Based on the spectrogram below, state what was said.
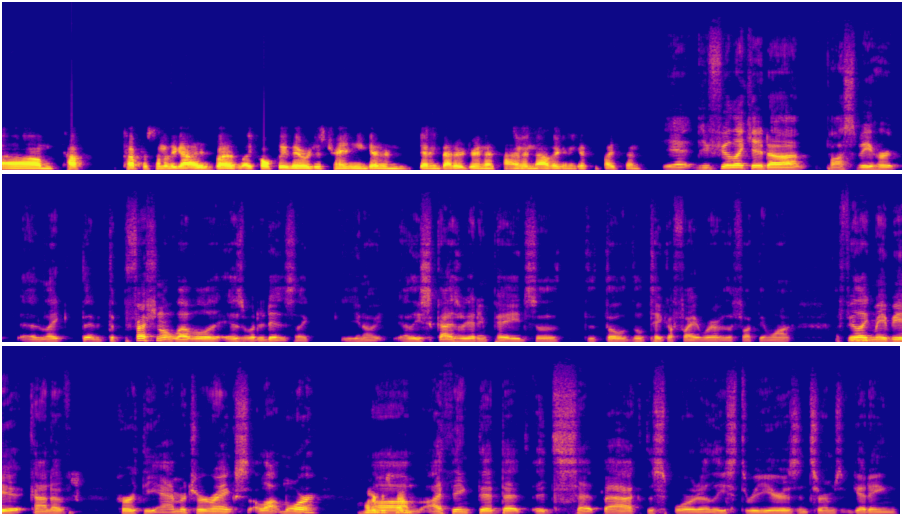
Um, tough, tough for some of the guys, but like hopefully they were just training and getting getting better during that time, and now they're gonna get some fights in. Yeah. Do you feel like it uh, possibly hurt? Uh, like the the professional level is what it is. Like you know, at least guys are getting paid, so they'll they'll take a fight wherever the fuck they want. I feel like maybe it kind of hurt the amateur ranks a lot more. 100%. Um, I think that that it set back the sport at least three years in terms of getting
